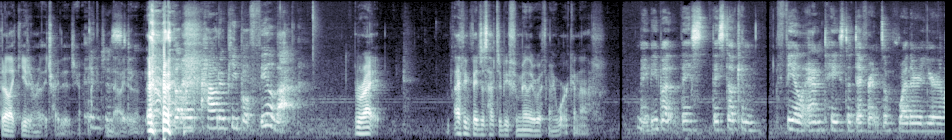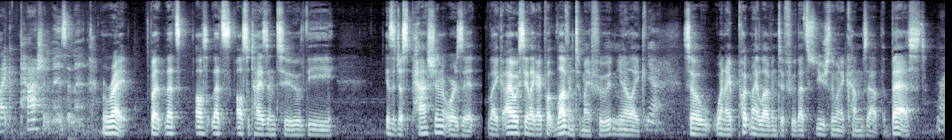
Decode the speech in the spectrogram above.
they're like, "You didn't really try, did you?" I'm like, no, I didn't. but like, how do people feel that? right. I think they just have to be familiar with my work enough. Maybe, but they they still can feel and taste a difference of whether your like passion is in it. Right. But that's also that's also ties into the is it just passion or is it like I always say like I put love into my food, you know, like Yeah. so when I put my love into food, that's usually when it comes out the best. Right.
